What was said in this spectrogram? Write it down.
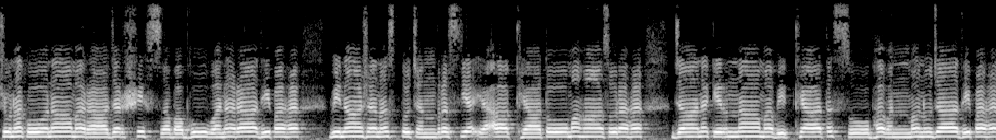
शुनको नाम राजर्षिः स बभूव नराधिपः। विनाशनस्तु चन्द्रस्य य आख्यातो महासुरः। जानकिर्नाम विख्यातः सोऽभवन्मनुजाधिपः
